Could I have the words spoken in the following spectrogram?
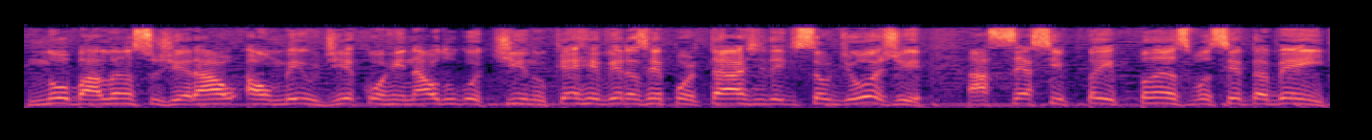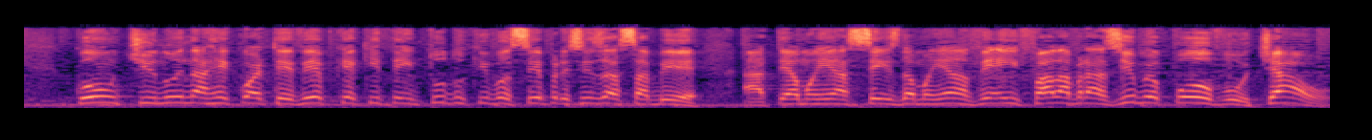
no Balanço Geral ao meio-dia com Reinaldo Gotino. Quer rever as reportagens da edição de hoje? Acesse Play Plus, você também. Continue na Record TV, porque aqui tem tudo o que você precisa saber. Até amanhã às seis da manhã. Vem aí, fala Brasil, meu povo. Tchau.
